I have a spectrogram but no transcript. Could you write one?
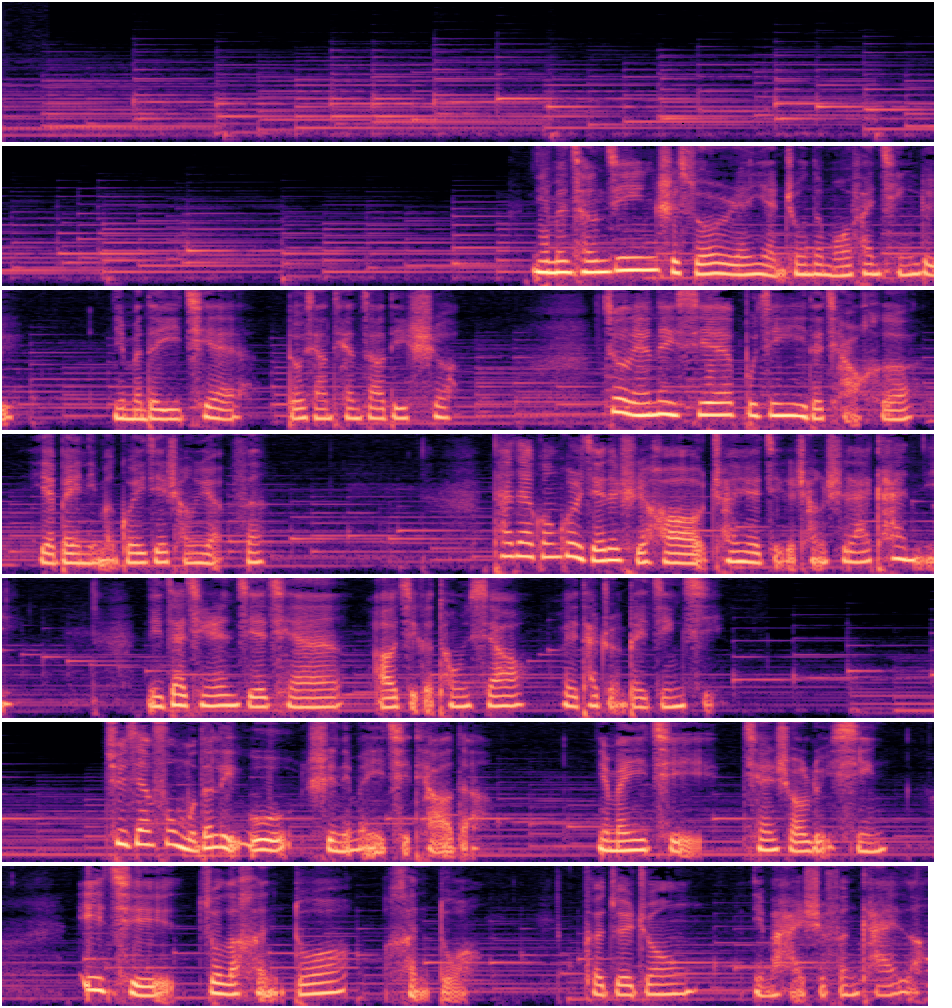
你们曾经是所有人眼中的模范情侣，你们的一切都像天造地设，就连那些不经意的巧合，也被你们归结成缘分。他在光棍节的时候穿越几个城市来看你，你在情人节前熬几个通宵为他准备惊喜。去见父母的礼物是你们一起挑的，你们一起牵手旅行，一起做了很多很多，可最终你们还是分开了。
